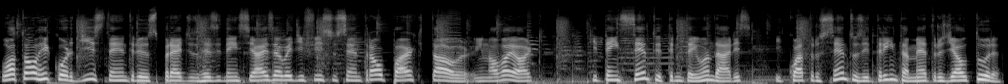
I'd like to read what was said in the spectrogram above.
O atual recordista entre os prédios residenciais é o edifício Central Park Tower, em Nova York, que tem 131 andares e 430 metros de altura.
